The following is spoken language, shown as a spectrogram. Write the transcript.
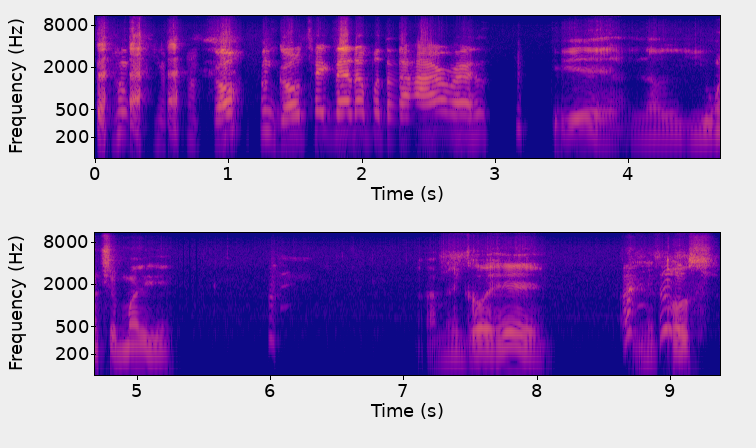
go go take that up with the IRS. yeah, you know, you want your money. I mean go ahead. I mean post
